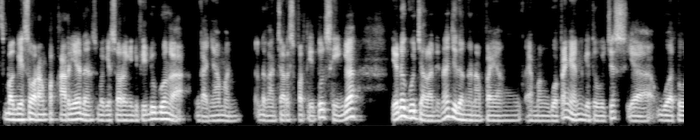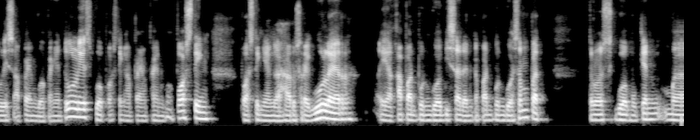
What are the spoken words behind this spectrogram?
Sebagai seorang pekarya dan sebagai seorang individu gue nggak nggak nyaman dengan cara seperti itu. Sehingga ya udah gue jalanin aja dengan apa yang emang gue pengen gitu which is ya gue tulis apa yang gue pengen tulis gue posting apa yang pengen gue posting. Posting yang nggak harus reguler ya kapan pun gue bisa dan kapan pun gue sempet terus gue mungkin me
